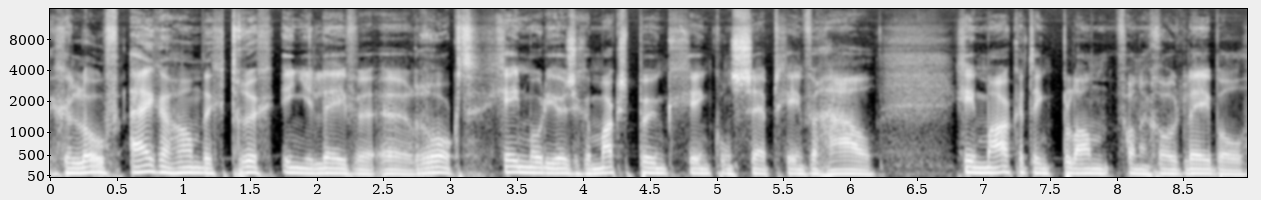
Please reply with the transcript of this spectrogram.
geloof eigenhandig terug in je leven rokt. Geen modieuze gemakspunk, geen concept, geen verhaal. Geen marketingplan van een groot label.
